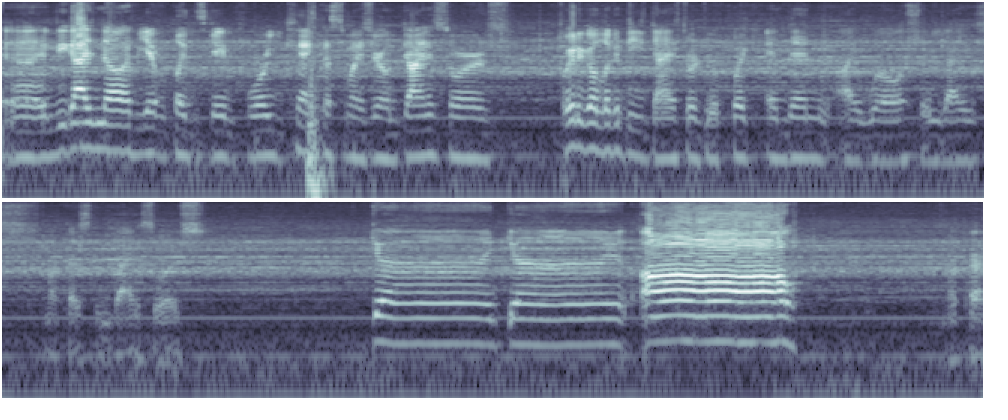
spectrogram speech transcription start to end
Uh, if you guys know, if you ever played this game before, you can't customize your own dinosaurs. We're to go look at these dinosaurs real quick, and then I will show you guys my custom dinosaurs. Dun, dun, oh! Okay.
